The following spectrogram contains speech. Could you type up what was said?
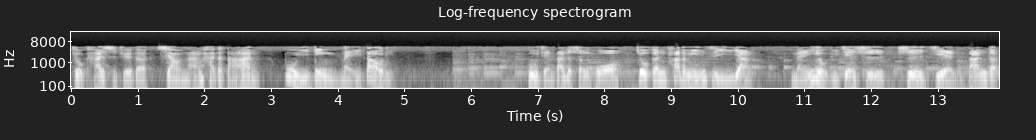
就开始觉得小男孩的答案不一定没道理。不简单的生活就跟他的名字一样，没有一件事是简单的。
